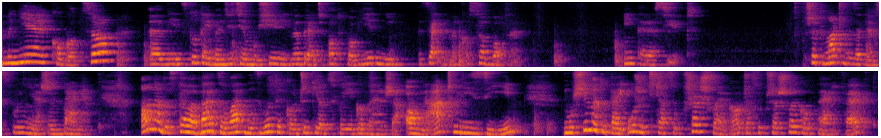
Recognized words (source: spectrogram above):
Mnie kogo co, e, więc tutaj będziecie musieli wybrać odpowiedni zaimek osobowy. Interessiert. Przetłumaczmy zatem wspólnie nasze zdania. Ona dostała bardzo ładne złote kolczyki od swojego męża. Ona, czyli sie. Musimy tutaj użyć czasu przeszłego, czasu przeszłego perfekt,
